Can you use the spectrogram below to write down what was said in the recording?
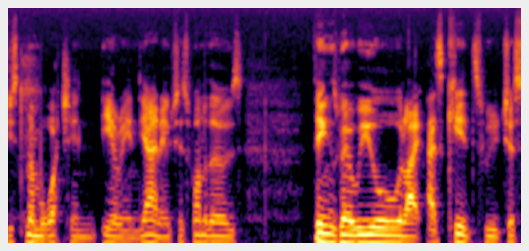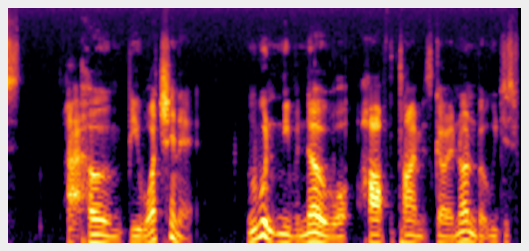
used to remember watching Erie, Indiana. It was just one of those things where we all, like, as kids, we would just at home be watching it. We wouldn't even know what half the time it's going on, but we just,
